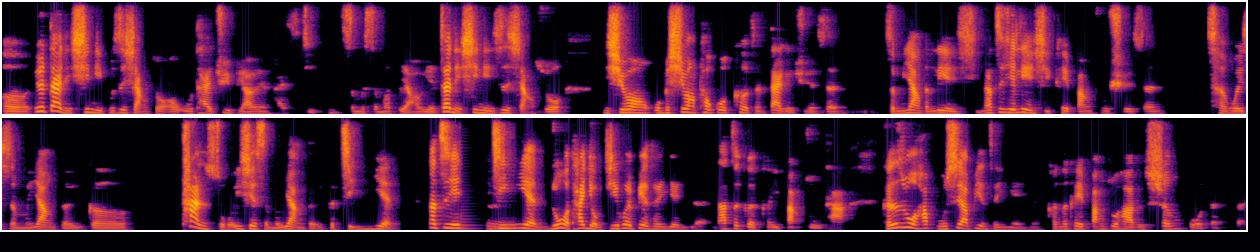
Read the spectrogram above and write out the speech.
呃，因为在你心里不是想说哦，舞台剧表演还是什么什么表演，在你心里是想说，你希望我们希望透过课程带给学生什么样的练习？那这些练习可以帮助学生成为什么样的一个探索一些什么样的一个经验？那这些经验如果他有机会变成演员，那这个可以帮助他。可是如果他不是要变成演员，可能可以帮助他的生活等等。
